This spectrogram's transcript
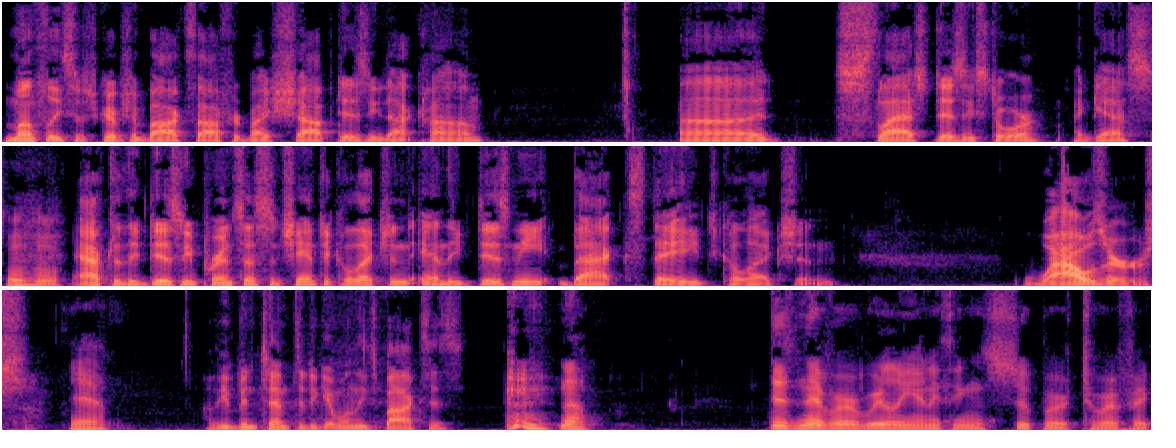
monthly subscription box offered by shopdisney.com uh, slash Disney Store, I guess hmm after the Disney Princess Enchanted Collection and the Disney Backstage Collection. Wowzers. Yeah. Have you been tempted to get one of these boxes? no. There's never really anything super terrific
